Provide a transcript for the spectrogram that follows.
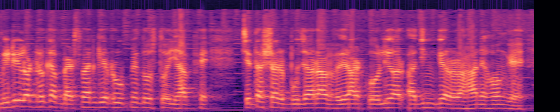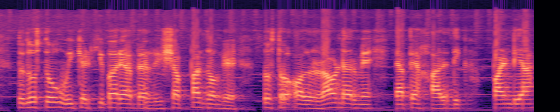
मिडिल ऑर्डर का बैट्समैन के रूप में दोस्तों यहाँ पे चेतेश्वर पुजारा, विराट कोहली और अजिंक्य रहाने होंगे। तो दोस्तों विकेट कीपर यहाँ पे ऋषभ पंत होंगे। दोस्तों ऑलराउंडर में यहाँ पे हार्दिक पांड्या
